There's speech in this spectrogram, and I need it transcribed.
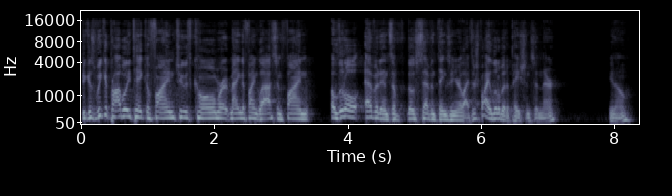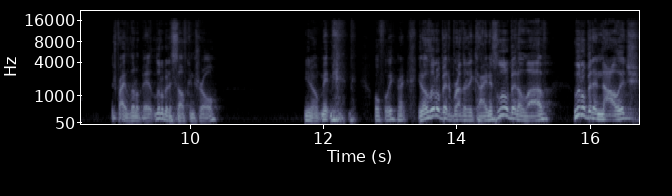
Because we could probably take a fine tooth comb or a magnifying glass and find a little evidence of those seven things in your life. There's probably a little bit of patience in there, you know. There's probably a little bit, a little bit of self control, you know, maybe, hopefully, right? You know, a little bit of brotherly kindness, a little bit of love, a little bit of knowledge,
